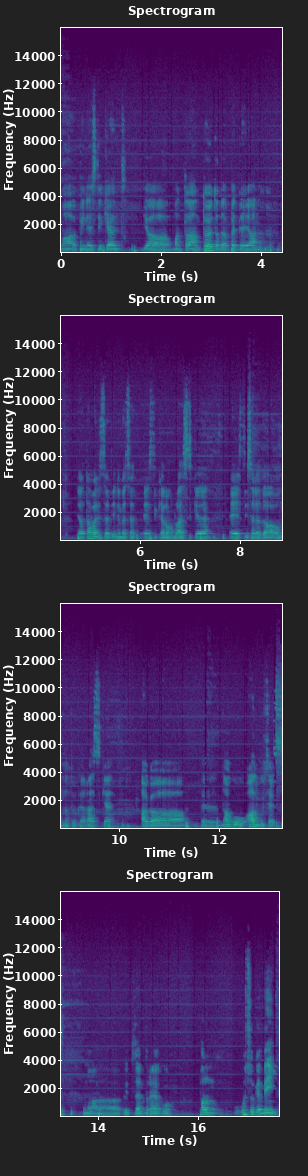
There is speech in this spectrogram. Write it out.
ma õpin eesti keelt ja ma tahan töötada õpetajana ja tavaliselt inimesed, eesti keel on raske, eesti sellega on natuke raske. aga äh, nagu alguses ma ütlen praegu, palun uskuge meid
